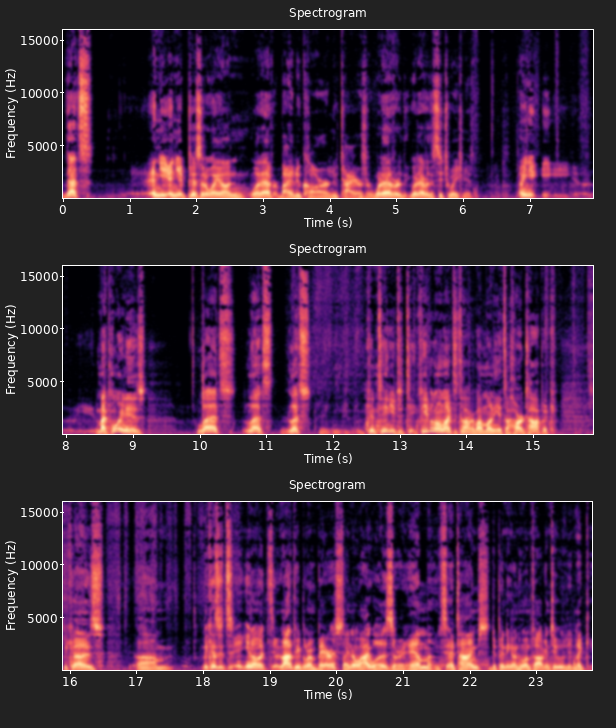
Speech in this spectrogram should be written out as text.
That's and you and you piss it away on whatever, buy a new car, new tires, or whatever whatever the situation is. I mean, you, you, my point is let's let's let's continue to t- people don't like to talk about money it's a hard topic because um, because it's you know it's, a lot of people are embarrassed i know i was or am at times depending on who i'm talking to like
